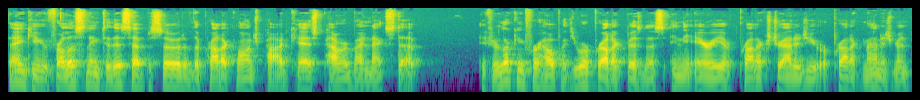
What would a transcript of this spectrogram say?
Thank you for listening to this episode of the Product Launch Podcast powered by Next Step. If you're looking for help with your product business in the area of product strategy or product management,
